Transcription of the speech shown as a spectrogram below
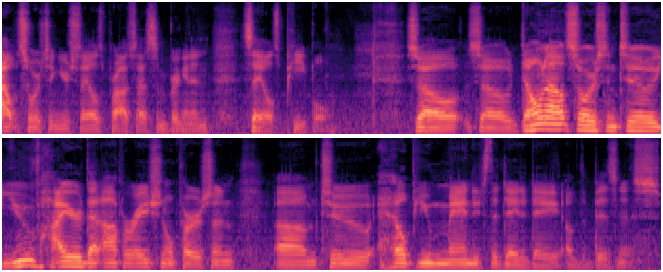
outsourcing your sales process and bringing in sales people. So so don't outsource until you've hired that operational person um, to help you manage the day to day of the business.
